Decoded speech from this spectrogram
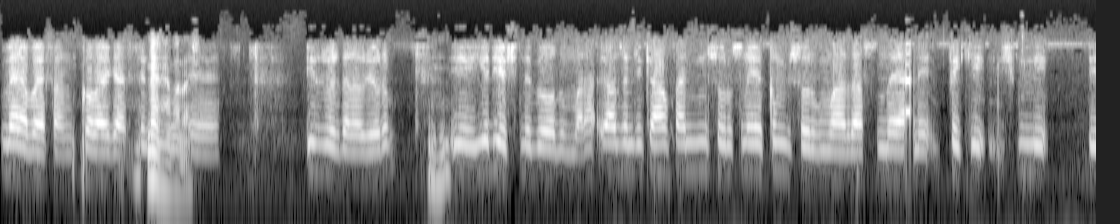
Merhaba efendim, kolay gelsin. Merhabalar. Ee, İzmir'den arıyorum. Hı hı. Ee, 7 yaşında bir oğlum var. Az önceki hanımefendinin sorusuna yakın bir sorum vardı aslında. Yani peki şimdi e,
